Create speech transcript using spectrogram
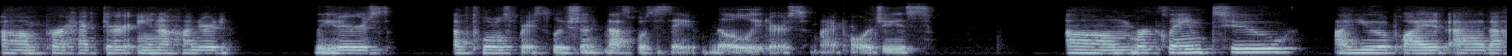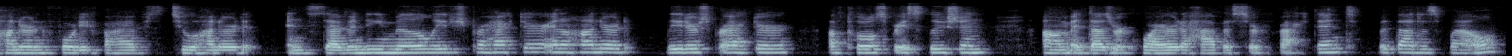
um, per hectare and 100 liters of total spray solution. That's supposed to say milliliters. My apologies. Um, Reclaim 2, uh, you apply it at 145 to 170 milliliters per hectare and 100 liters per hectare of total spray solution. Um, it does require to have a surfactant with that as well.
